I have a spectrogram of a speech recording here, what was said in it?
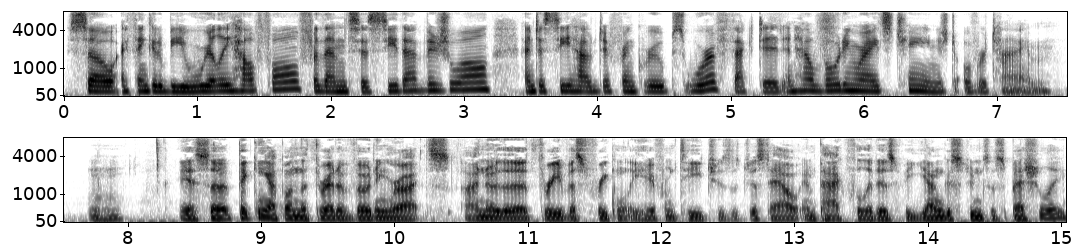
So I think it would be really helpful for them to see that visual and to see how different groups were affected and how voting rights changed over time. Mm-hmm. Yeah, so picking up on the thread of voting rights, I know the three of us frequently hear from teachers just how impactful it is for younger students, especially,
